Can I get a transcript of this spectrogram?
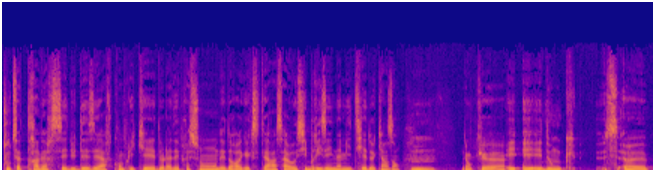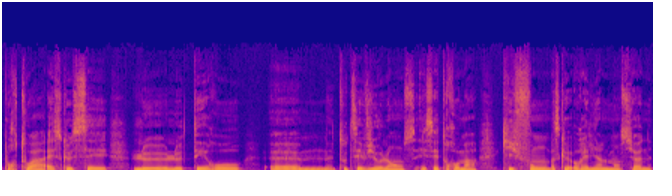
toute cette traversée du désert compliqué, de la dépression, des drogues, etc., ça a aussi brisé une amitié de 15 ans. Mmh. Donc, euh... et, et, et, donc, euh, pour toi, est-ce que c'est le, le terreau, euh, toutes ces violences et ces traumas qui font, parce que Aurélien le mentionne,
